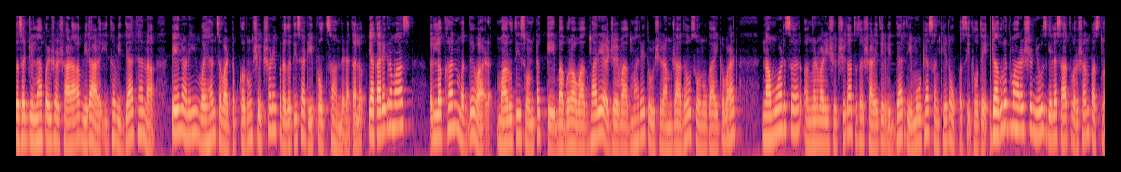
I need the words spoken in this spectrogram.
तसंच जिल्हा परिषद शाळा विराळ इथं विद्यार्थ्यांना पेन आणि वह्यांचं वाटप करून शैक्षणिक प्रगतीसाठी प्रोत्साहन देण्यात आलं. या कार्यक्रमास लखन मद्देवाड मारुती सोनटक्के बाबुराव वाघमारे अजय वाघमारे तुळशीराम जाधव सोनू गायकवाड नामवाड सर अंगणवाडी शिक्षिका तसंच शाळेतील विद्यार्थी मोठ्या संख्येनं उपस्थित होते. जागृत महाराष्ट्र न्यूज गेल्या सात वर्षांपासून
